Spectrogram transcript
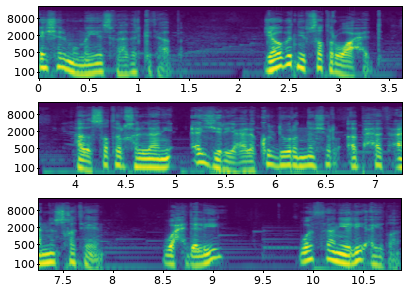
إيش المميز في هذا الكتاب؟ جاوبتني بسطر واحد. هذا السطر خلاني أجري على كل دور النشر أبحث عن نسختين واحدة لي والثانية لي أيضا.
